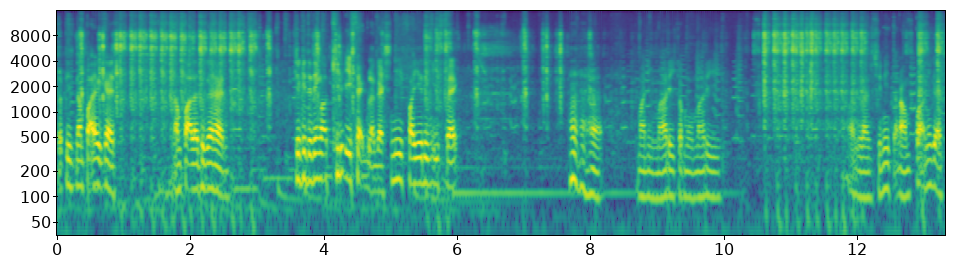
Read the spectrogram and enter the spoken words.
Tapi nampak ke guys? Nampaklah tu kan? Jom kita tengok kill effect pula guys. Ni firing effect. mari, mari kamu, mari. Alah, macam ni tak nampak ni guys.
